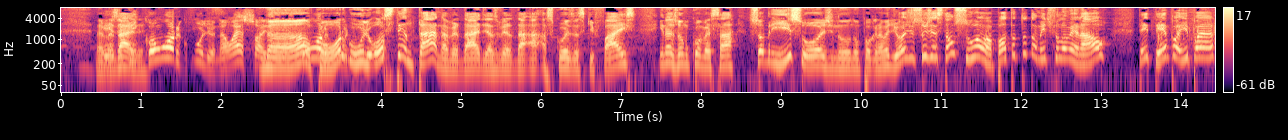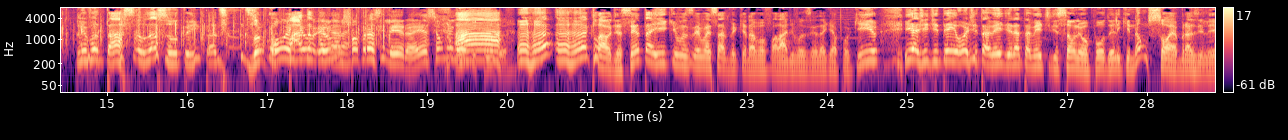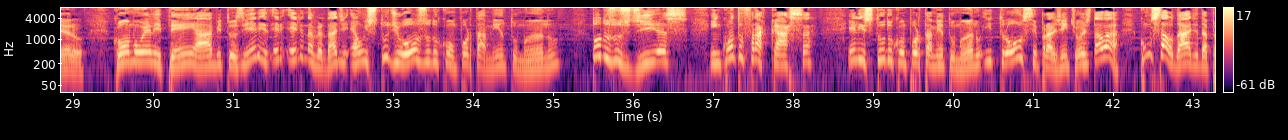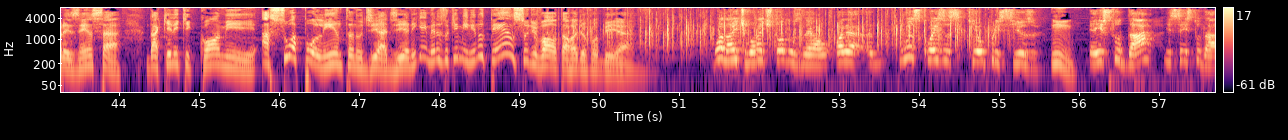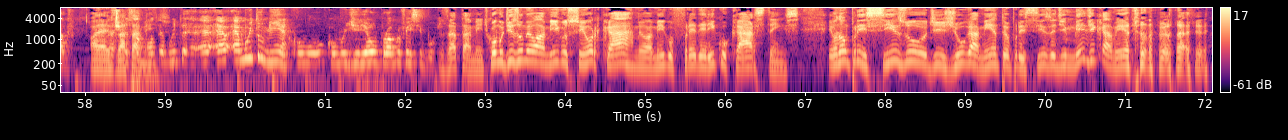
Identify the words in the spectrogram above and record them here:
Não é verdade? Exibir com orgulho, não é só isso. Não, é com, orgulho. Ostentar, na verdade, as, verda as coisas que faz. E nós vamos conversar sobre isso hoje no, no programa de hoje. Sugestão sua, uma pauta totalmente fenomenal. Tem tempo aí pra levantar os assuntos, hein? Tá des- Bom, é desocupada eu, eu não sou brasileiro, esse é o melhor Ah, de tudo. aham, aham, Cláudia, senta aí que você vai saber que nós vamos falar de você daqui a pouquinho. E a gente tem hoje também, diretamente de São Leopoldo, ele que não só é brasileiro, como ele tem hábitos, e ele, ele, ele na verdade, é um estudioso do comportamento humano. Todos os dias, enquanto fracassa, ele estuda o comportamento humano e trouxe pra gente hoje, tava com saudade da presença daquele que come a sua polenta no dia a dia, ninguém menos do que menino tenso de volta à radiofobia. Boa noite, boa noite a todos, Léo. Olha, duas coisas que eu preciso Hum, é estudar e ser estudado. Olha, acho que essa exatamente. é muito, é, é- é muito minha, como, como diria o próprio Facebook. Exatamente. Como diz o meu amigo Sr. Car, meu amigo Frederico Carstens, eu não preciso de julgamento, eu preciso de medicamento, na verdade.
